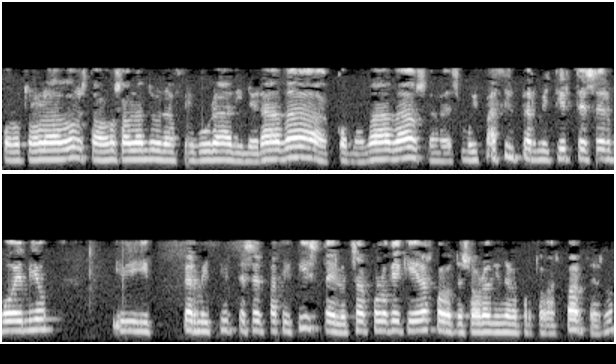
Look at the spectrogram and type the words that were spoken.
por otro lado estábamos hablando de una figura adinerada, acomodada, o sea, es muy fácil permitirte ser bohemio y permitirte ser pacifista y luchar por lo que quieras cuando te sobra dinero por todas partes, ¿no?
